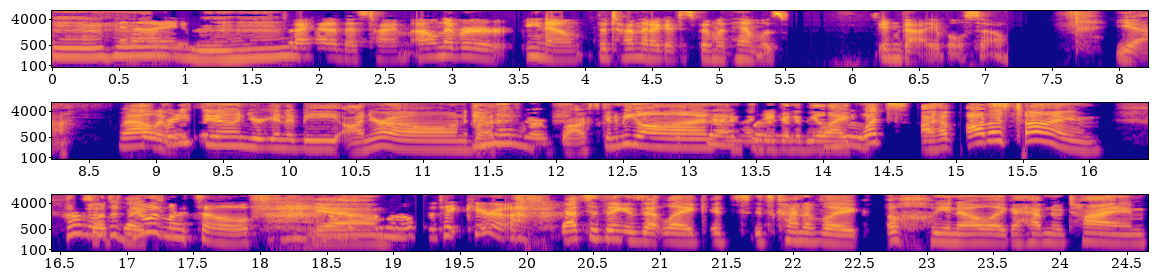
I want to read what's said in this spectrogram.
Mhm. And I- Mhm. But I had a best time. I'll never, you know, the time that I got to spend with him was invaluable. So Yeah. Well, Totally pretty worth it. soon you're going to be on your own, but Brock's going to be gone, and then you're going to be like, Mhm. "What's? I have all this time." I don't So know what to it's do with myself. I don't Yeah. have someone else to take care of. That's the thing is that like it's it's kind of like, oh, you know, like I have no time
